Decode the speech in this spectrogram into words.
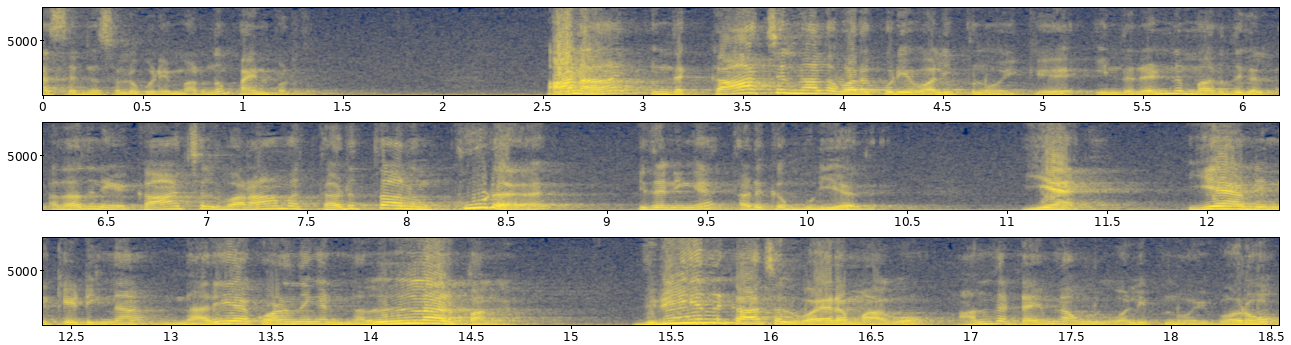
ஆசிட்னு சொல்லக்கூடிய மருந்தும் பயன்படுத்தும் ஆனால் இந்த காய்ச்சல்னால வரக்கூடிய வலிப்பு நோய்க்கு இந்த ரெண்டு மருந்துகள் அதாவது நீங்கள் காய்ச்சல் வராமல் தடுத்தாலும் கூட இதை நீங்கள் தடுக்க முடியாது. ஏன்? ஏன் அப்படின்னு கேட்டிங்கன்னா நிறைய குழந்தைங்க நல்லா இருப்பாங்க. திடீர்னு காய்ச்சல் உயரமாகும் அந்த டைமில் அவங்களுக்கு வலிப்பு நோய் வரும்.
